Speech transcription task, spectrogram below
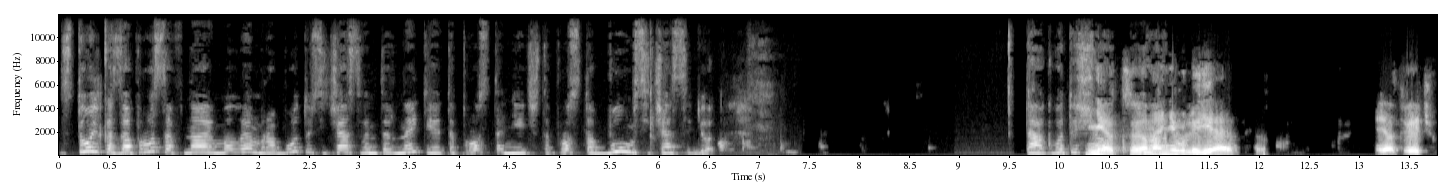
столько запросов на MLM работу сейчас в интернете, это просто нечто, просто бум сейчас идет. Так, вот еще. Нет, она не влияет. Я отвечу.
